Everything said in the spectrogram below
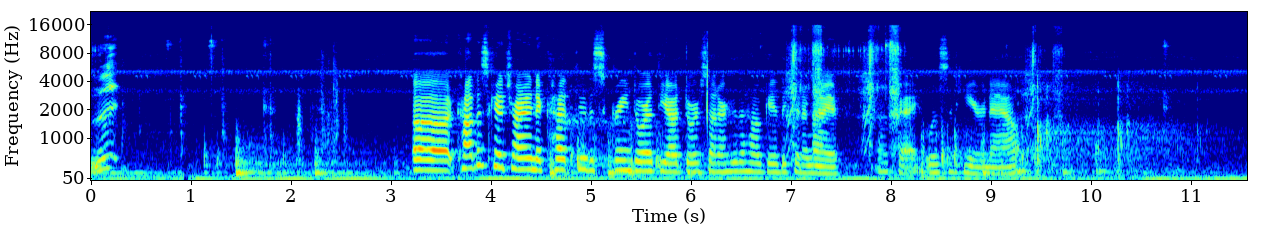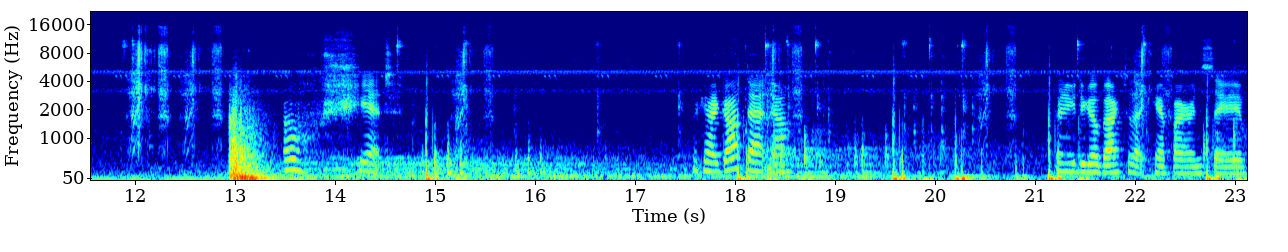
Blech. Uh, caught this kid trying to cut through the screen door at the outdoor center. Who the hell gave the kid a knife? Okay, listen here now. Oh, shit. Okay, I got that now. I need to go back to that campfire and save.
